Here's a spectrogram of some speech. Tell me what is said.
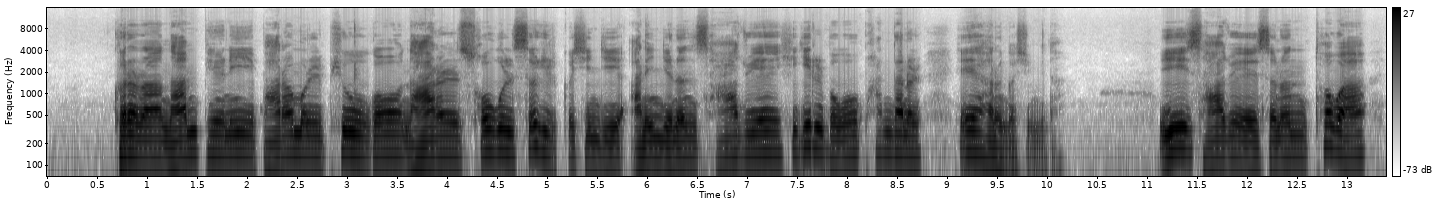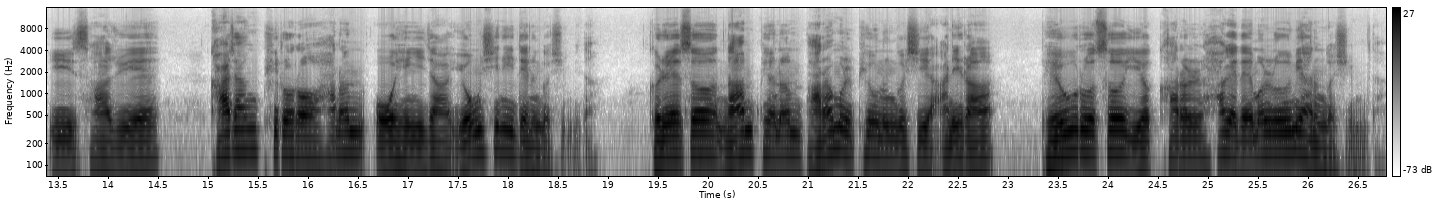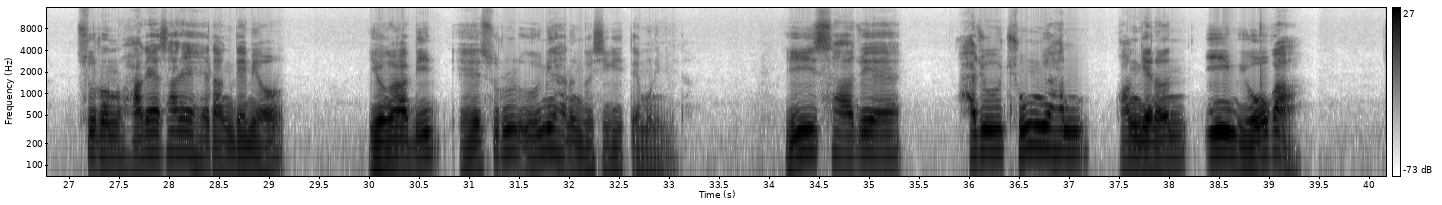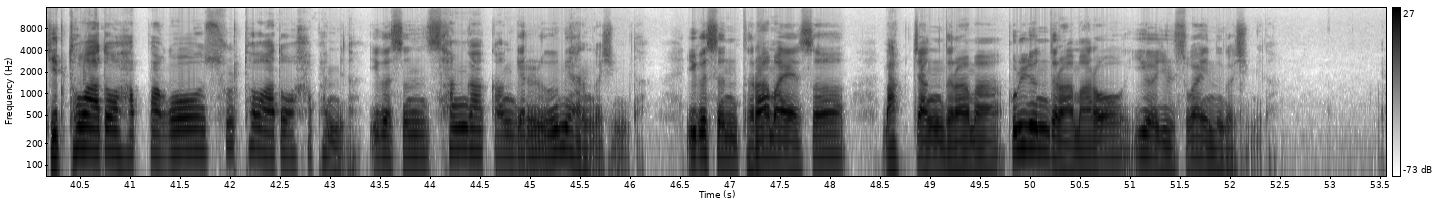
그러나 남편이 바람을 피우고 나를 속을 썩일 것인지 아닌지는 사주의 희기를 보고 판단을 해야 하는 것입니다. 이 사주에서는 토가 이 사주의 가장 필요로 하는 오행이자 용신이 되는 것입니다. 그래서 남편은 바람을 피우는 것이 아니라 배우로서 역할을 하게 됨을 의미하는 것입니다. 술은 화계살에 해당되며 영화 및 예술을 의미하는 것이기 때문입니다. 이 사주의 아주 중요한 관계는 이 묘가 기토와도 합하고 술토와도 합합니다. 이것은 삼각관계를 의미하는 것입니다. 이것은 드라마에서 막장 드라마, 불륜 드라마로 이어질 수가 있는 것입니다.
